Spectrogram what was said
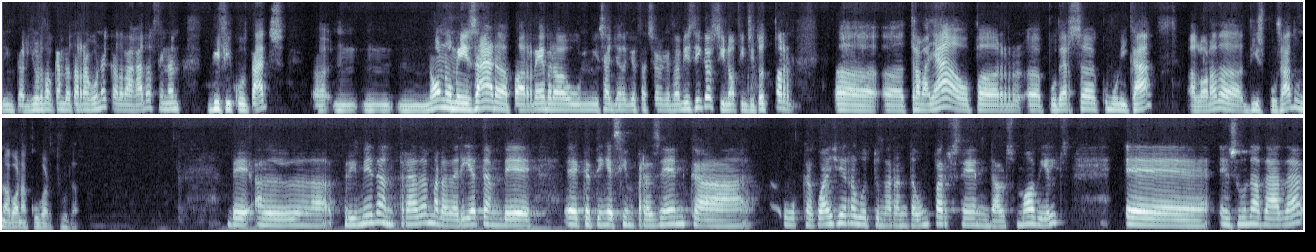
l'interior del Camp de Tarragona que de vegades tenen dificultats eh, no només ara per rebre un missatge d'aquestes característiques, sinó fins i tot per eh, eh, treballar o per poder-se comunicar a l'hora de disposar d'una bona cobertura. Bé, el primer d'entrada m'agradaria també eh, que tinguéssim present que, que ho hagi rebut un 91% dels mòbils. Eh, és una dada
